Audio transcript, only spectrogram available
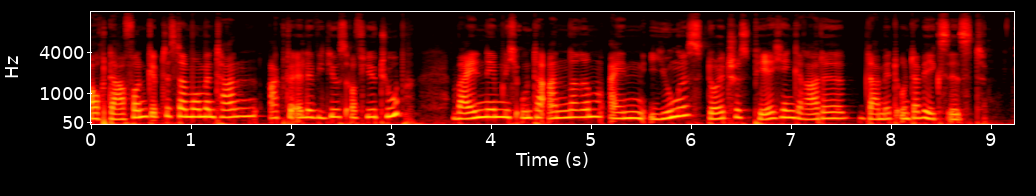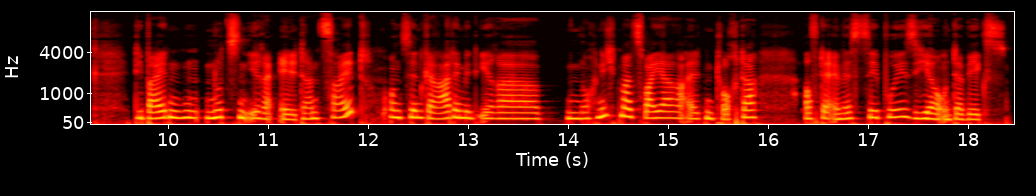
Auch davon gibt es dann momentan aktuelle Videos auf YouTube, weil nämlich unter anderem ein junges deutsches Pärchen gerade damit unterwegs ist. Die beiden nutzen ihre Elternzeit und sind gerade mit ihrer noch nicht mal zwei Jahre alten Tochter auf der MSC Poesia unterwegs.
